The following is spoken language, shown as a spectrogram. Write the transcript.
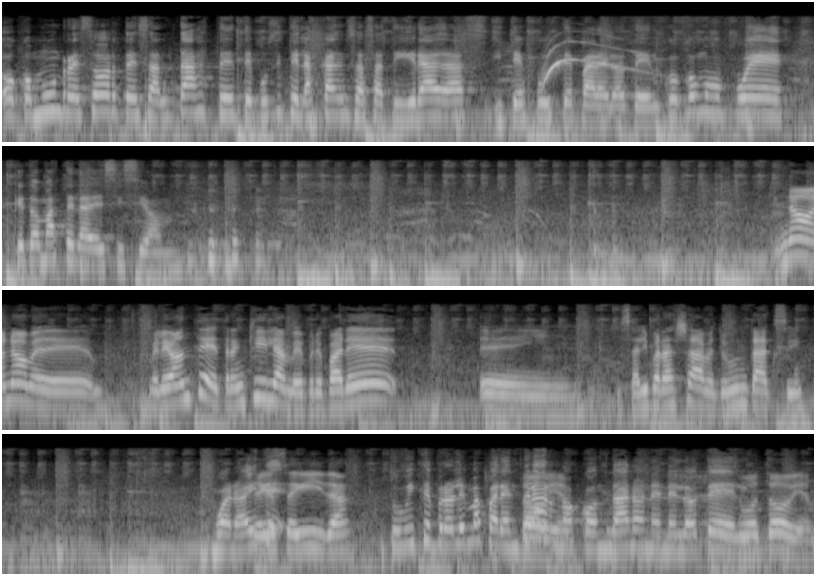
¿O como un resorte saltaste, te pusiste las calzas atigradas y te fuiste para el hotel? ¿Cómo fue que tomaste la decisión? No, no, me, me levanté tranquila, me preparé eh, y, y salí para allá, me tomé un taxi. Bueno, ahí Llegué te- seguida, tuviste problemas para entrar, nos contaron en el hotel. estuvo todo bien.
